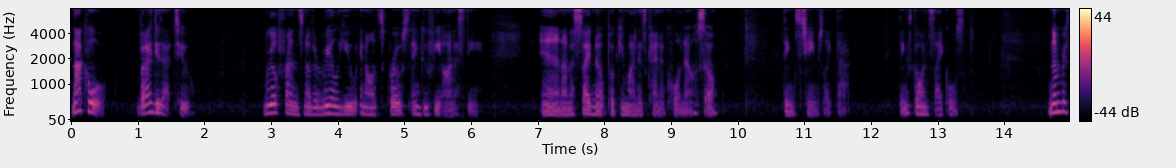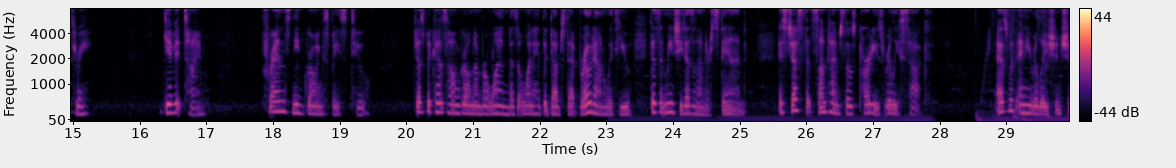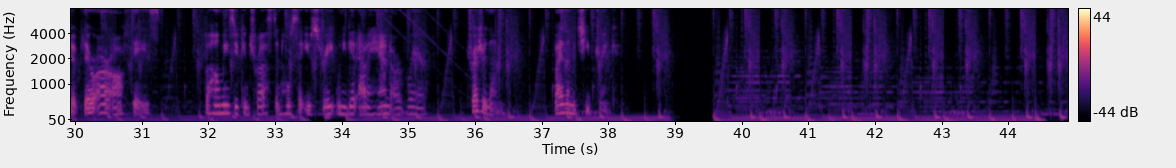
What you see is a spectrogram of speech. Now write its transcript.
Not cool, but I do that too. Real friends know the real you in all its gross and goofy honesty. And on a side note, Pokemon is kind of cool now, so things change like that. Things go in cycles. Number three, give it time. Friends need growing space too. Just because homegirl number one doesn't want to hit the dubstep bro down with you doesn't mean she doesn't understand. It's just that sometimes those parties really suck. As with any relationship, there are off days. The homies you can trust and who'll set you straight when you get out of hand are rare. Treasure them. Buy them a cheap drink.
